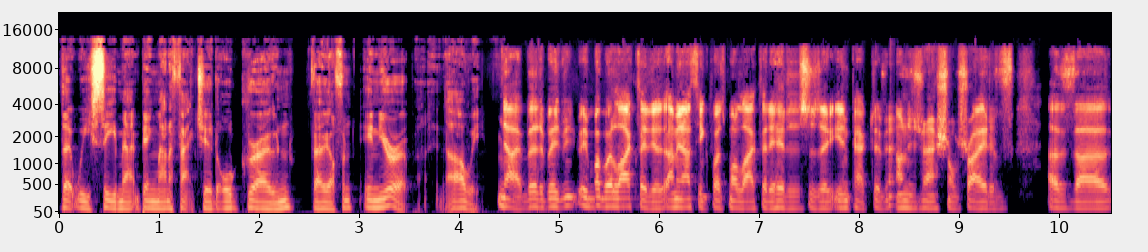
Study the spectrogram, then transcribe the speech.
that we see being manufactured or grown very often in Europe, are we? No, but, but what we're likely to, I mean, I think what's more likely to hit us is the impact of on international trade of of uh,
